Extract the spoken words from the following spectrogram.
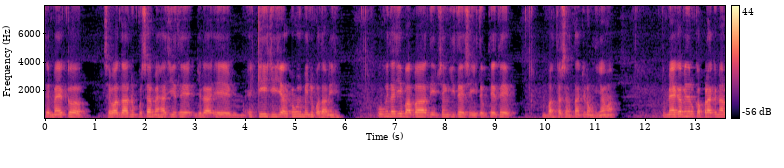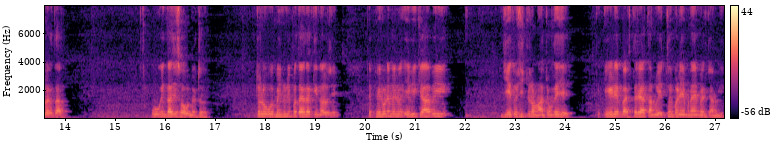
ਤੇ ਮੈਂ ਇੱਕ ਸੇਵਾਦਾਰ ਨੂੰ ਪੁੱਛਿਆ, ਮੈਂ ਕਿਹਾ ਜੀ ਇਥੇ ਜਿਹੜਾ ਇਹ ਇਹ ਕੀ ਚੀਜ਼ ਆ, ਕਿਉਂਕਿ ਮੈਨੂੰ ਪਤਾ ਨਹੀਂ ਸੀ। ਉਹ ਕਹਿੰਦਾ ਜੀ ਬਾਬਾ ਦੀਪ ਸਿੰਘ ਜੀ ਦੇ ਸੀਸ ਦੇ ਉੱਤੇ ਇੱਥੇ 72 ਸੰਗਤਾਂ ਚੜਾਉਂਦੀਆਂ ਵਾ। ਤੇ ਮੈਂ ਕਿਹਾ ਵੀ ਇਹਨੂੰ ਕੱਪੜਾ ਕਿੰਨਾ ਲੱਗਦਾ? ਉਹ ਕਹਿੰਦਾ ਜੀ 100 ਮੀਟਰ। ਚਲੋ ਉਹ ਮੈਨੂੰ ਨਹੀਂ ਪਤਾ ਇਹਦਾ ਕਿੰਨਾ ਸੀ। ਤੇ ਫਿਰ ਉਹਨੇ ਮੈਨੂੰ ਇਹ ਵੀ ਕਿਹਾ ਵੀ ਜੇ ਤੁਸੀਂ ਚੜਾਉਣਾ ਚਾਹੁੰਦੇ ਜੇ, ਤੇ ਇਹ ਜਿਹੜੇ ਬਸਤਰ ਆ, ਤੁਹਾਨੂੰ ਇੱਥੋਂ ਹੀ ਬਣੇ ਬਣਾਏ ਮਿਲ ਜਾਣਗੇ।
